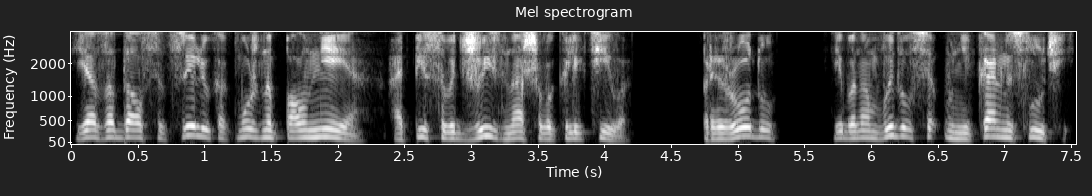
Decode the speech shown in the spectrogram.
Я задался целью как можно полнее описывать жизнь нашего коллектива, природу, ибо нам выдался уникальный случай.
